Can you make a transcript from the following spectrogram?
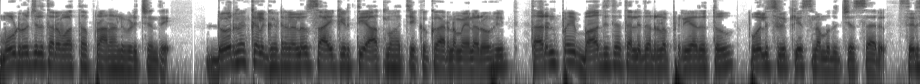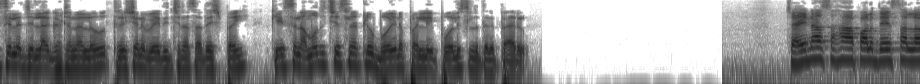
మూడు రోజుల తర్వాత ప్రాణాలు విడిచింది. డోర్నకల్ ఘటనలో సాయికీర్తి ఆత్మహత్యకు కారణమైన రోహిత్ తరుణ్ పై బాధిత తల్లిదండ్రుల ఫిర్యాదుతో పోలీసులు కేసు నమోదు చేశారు. సిరిసిల్ల జిల్లా ఘటనలో త్రిషను వేధించిన సతీష్ పై కేసు నమోదు చేసినట్లు బోయినపల్లి పోలీసులు తెలిపారు. చైనా సహా పలు దేశాల్లో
